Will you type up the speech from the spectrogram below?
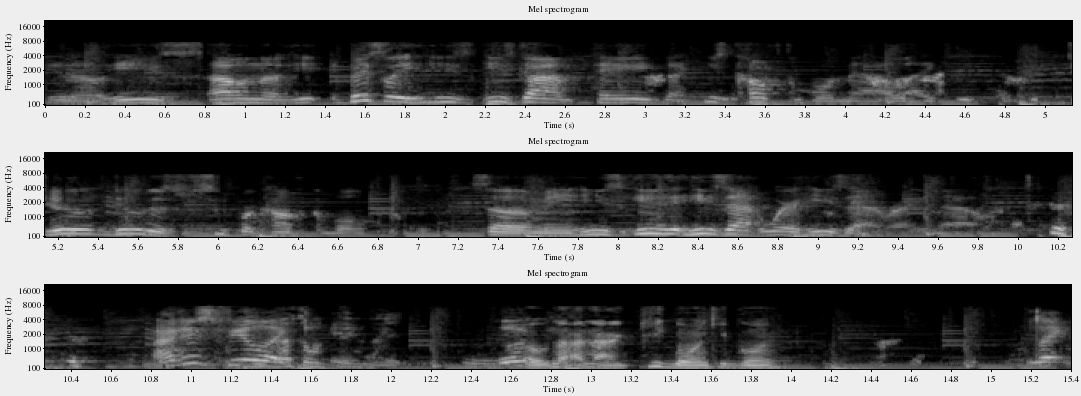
you know he's I don't know. He basically he's he's gotten paid like he's comfortable now. Like dude, dude is super comfortable. So I mean he's he, he's at where he's at right now. I just feel like That's what they like. look Oh no, no, keep going, keep going. like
